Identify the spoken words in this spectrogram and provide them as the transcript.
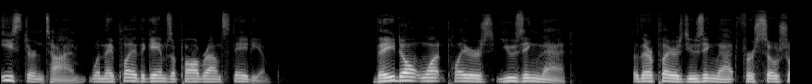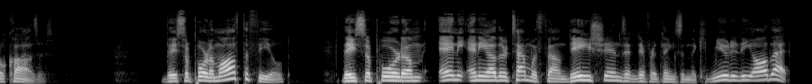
Eastern time when they play the games at Paul Brown Stadium. They don't want players using that or their players using that for social causes. They support them off the field. They support them any any other time with foundations and different things in the community, all that.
